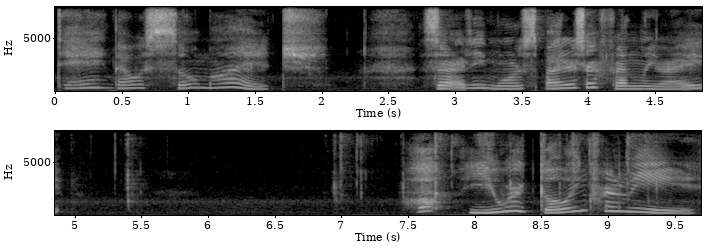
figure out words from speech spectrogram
Dang, that was so much. Is there any more? Spiders are friendly, right? You were going for me.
